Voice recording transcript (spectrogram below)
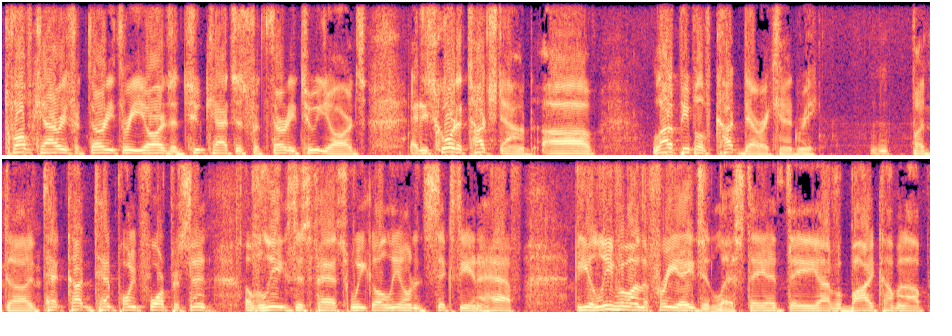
12 carries for 33 yards and two catches for 32 yards, and he scored a touchdown. Uh, a lot of people have cut Derrick Henry but uh, ten, cutting 10.4% of leagues this past week, only owning 60 and a half. Do you leave him on the free agent list? They they have a bye coming up.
